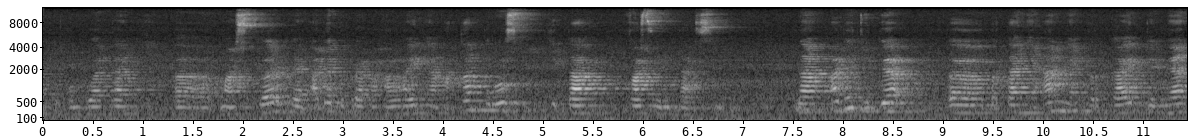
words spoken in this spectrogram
untuk pembuatan uh, masker dan ada beberapa hal lain yang akan terus kita fasilitasi. Nah, ada juga uh, pertanyaan yang terkait dengan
